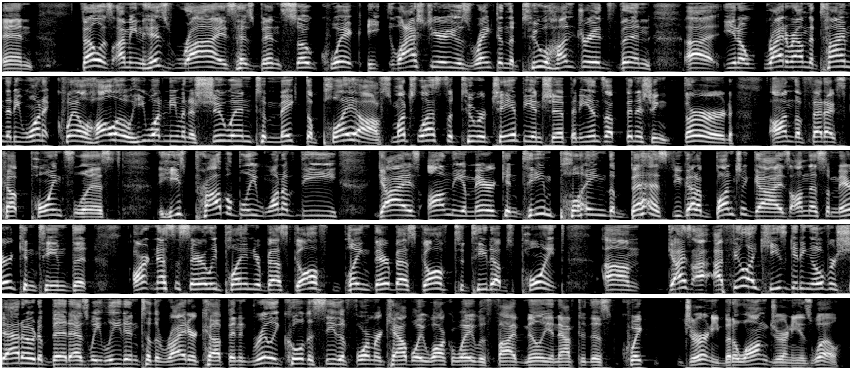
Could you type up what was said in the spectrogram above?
And fellas, I mean, his rise has been so quick. He, last year, he was ranked in the 200s. Then, uh, you know, right around the time that he won at Quail Hollow, he wasn't even a shoe in to make the playoffs, much less the Tour Championship. And he ends up finishing third on the FedEx Cup points list. He's probably one of the guys on the American team playing the best. You got a bunch of guys on this American team that aren't necessarily playing your best golf, playing their best golf to T Dub's point. Um, guys, I, I, feel like he's getting overshadowed a bit as we lead into the Ryder Cup, and really cool to see the former Cowboy walk away with five million after this quick journey, but a long journey as well.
